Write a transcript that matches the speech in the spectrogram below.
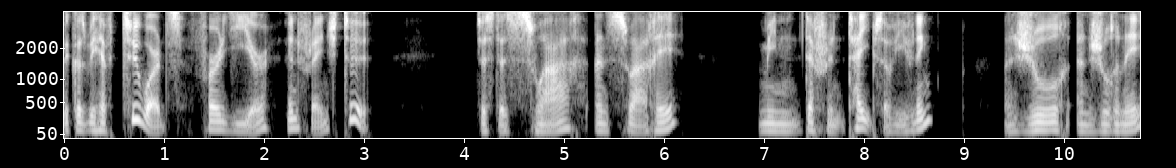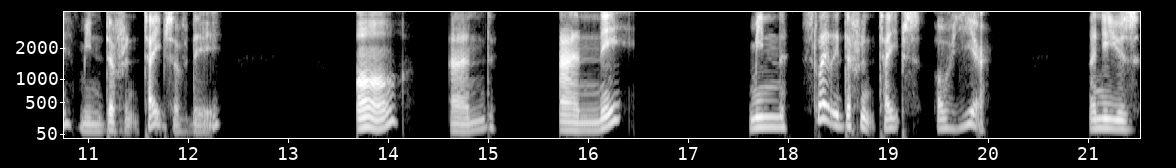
Because we have two words for year in French too. Just as soir and soirée mean different types of evening, and jour and journée mean different types of day, an and année mean slightly different types of year. and you use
